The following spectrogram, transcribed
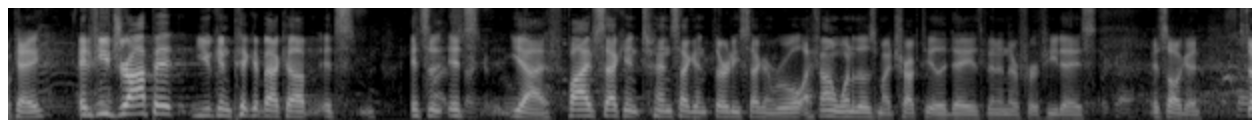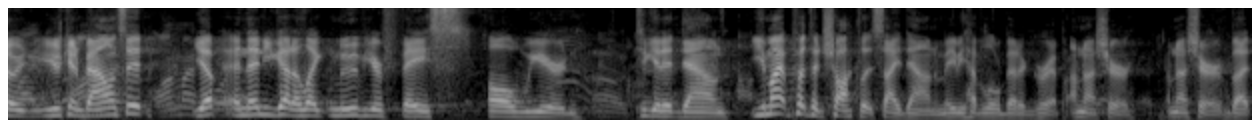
Okay? And if you drop it, you can pick it back up. It's it's a, it's yeah, five second, 10 second, 30 second rule. I found one of those in my truck the other day. It's been in there for a few days. Okay. It's all good. So, so you can balance it. Yep, and then you got to like move your face all weird oh, to get it down. You might put the chocolate side down and maybe have a little better grip. I'm not sure. I'm not sure. But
